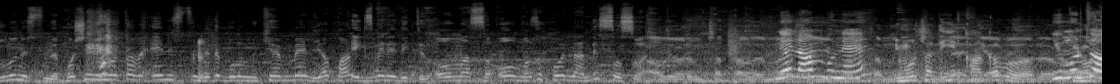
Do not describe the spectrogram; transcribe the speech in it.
Bunun üstünde poşet yumurta ve en üstünde de bunu mükemmel yapan Eggs Benedict'in olmazsa olmazı Hollandaise sosu var. Alıyorum çatalımı. Ne lan bu ne? Yumurta değil kanka bu. Yumurta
